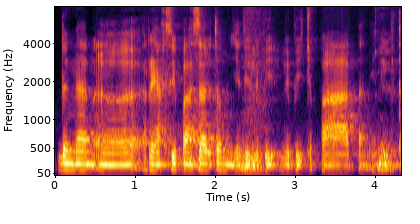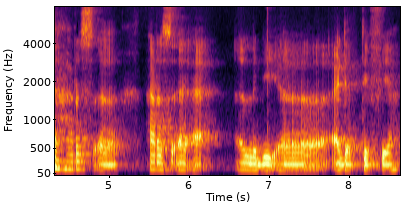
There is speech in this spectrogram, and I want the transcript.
dengan uh, reaksi pasar itu menjadi lebih lebih cepat dan ini yeah. kita harus uh, harus uh, lebih uh, adaptif ya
